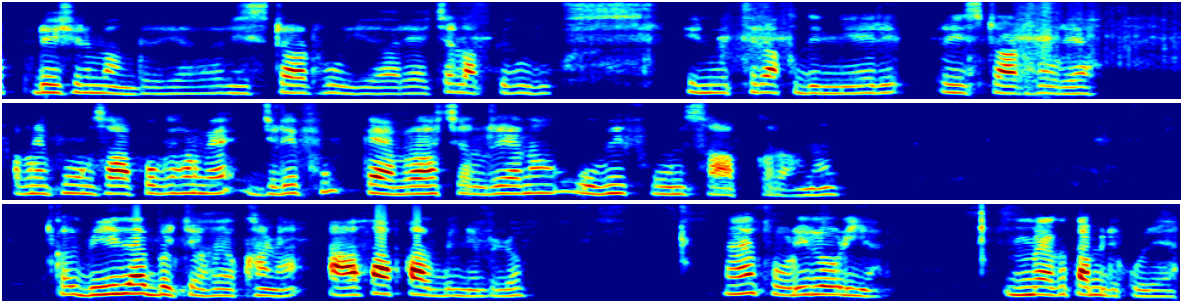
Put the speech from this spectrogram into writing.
ਅਪਡੇਸ਼ਨ ਮੰਗ ਰਿਹਾ ਰੀਸਟਾਰਟ ਹੋ ਜਾ ਰਿਹਾ, ਚਲ ਆਪੇ ਹੋ ਜੂ ਇਹਨੂੰ ਇੱਥੇ ਰੱਖ ਦਿੰਨੇ ਆ ਰੀਸਟਾਰਟ ਹੋ ਰਿਹਾ। ਆਪਣੇ ਫੋਨ ਸਾਫ਼ ਹੋ ਗਏ, ਹੁਣ ਮੈਂ ਜਿਹੜੇ ਕੈਮਰਾ ਚੱਲ ਰਿਹਾ ਨਾ, ਉਹ ਵੀ ਫੋਨ ਸਾਫ਼ ਕਰਾਉਣਾ। ਕਲਬੀਰ ਦਾ ਬਚਿਆ ਹੋਇਆ ਖਾਣਾ ਆ ਸਾਫ਼ ਕਰ ਦਿੰਨੇ ਪਹਿਲਾਂ। ਮੈਂ ਥੋੜੀ ਲੋੜੀ ਆ, ਮੈਂ ਤਾਂ ਮੇਰੇ ਕੋਲ ਆ।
